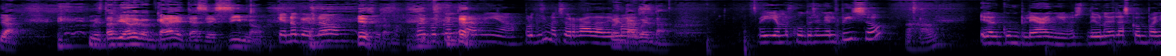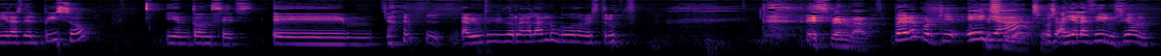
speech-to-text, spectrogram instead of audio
Ya, me estás mirando con cara de te asesino. Que no, que no. Es broma. Bueno, pues cuenta la mía, porque es una chorrada además. Cuenta, cuenta. Vivíamos juntos en el piso, Ajá. era el cumpleaños de una de las compañeras del piso y entonces eh, habíamos decidido regalarle un huevo de avestruz. Es verdad. Pero porque ella, o sea, a ella le hacía ilusión.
